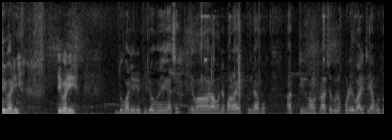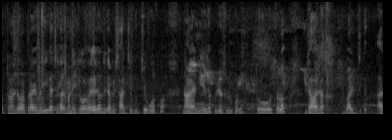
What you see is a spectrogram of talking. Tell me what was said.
এই বাড়ি এই বাড়ি, দু বাড়িরই পুজো হয়ে গেছে। এবার আমাদের পাড়ায় একটু যাব, আর তিন ঘণ্টা আছে, ওগুলো করে বাড়িতে যাব। সত্যনারায়ণ জোগাড় প্রায় হয়ে গেছে, কাল মানে জোগাড় হয়ে গেছে বলতে, আমি সাজিয়ে গুছিয়ে বসবো, নারায়ণ নিয়ে এসে পুজো শুরু করব। তো চলো, যাওয়া যাক বাড়ির দিকে। আর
